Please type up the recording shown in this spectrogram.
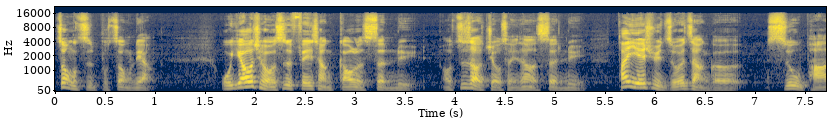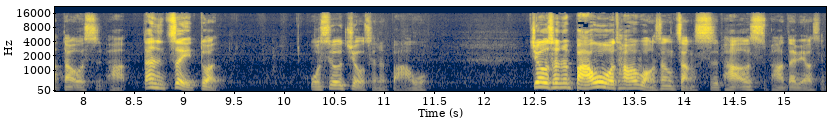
重质不重量，我要求是非常高的胜率。哦，至少九成以上的胜率，它也许只会涨个十五趴到二十趴，但是这一段我是有九成的把握，九成的把握它会往上涨十趴二十趴，代表什么？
